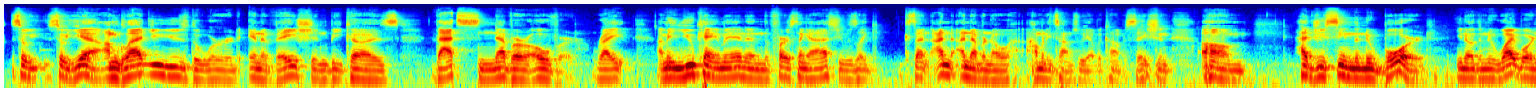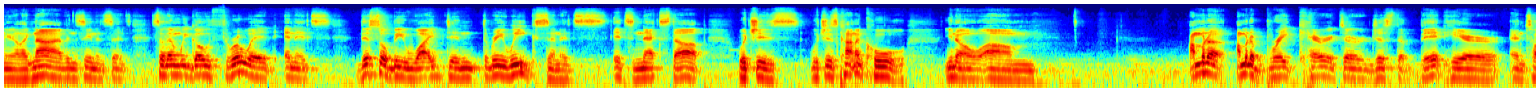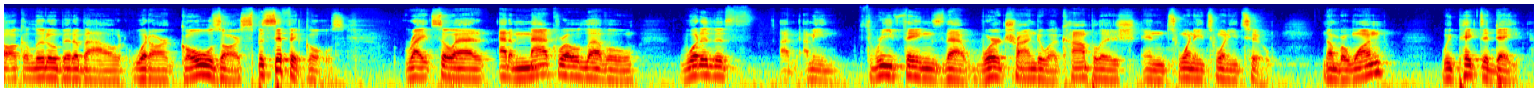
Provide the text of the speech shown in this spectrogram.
so so yeah, I'm glad you used the word innovation because that's never over, right? I mean, you came in and the first thing I asked you was like, because I, I, I never know how many times we have a conversation. Um, had you seen the new board? You know, the new whiteboard, and you're like, nah, I haven't seen it since. So then we go through it, and it's this will be wiped in three weeks, and it's it's next up, which is which is kind of cool. You know, um, I'm gonna I'm gonna break character just a bit here and talk a little bit about what our goals are, specific goals, right? So at at a macro level, what are the th- I, I mean three things that we're trying to accomplish in 2022? Number one, we picked a date.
